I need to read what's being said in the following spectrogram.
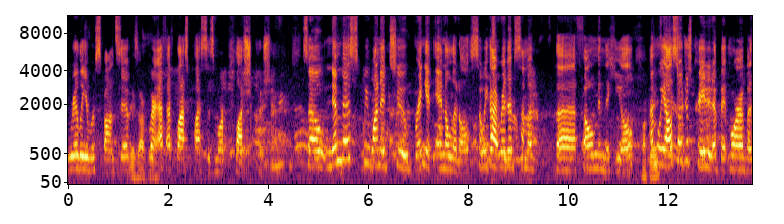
really responsive, Exactly. where FF Blast Plus is more plush cushion. So Nimbus, we wanted to bring it in a little, so we got rid of some of the foam in the heel, Okay. and we also just created a bit more of a.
